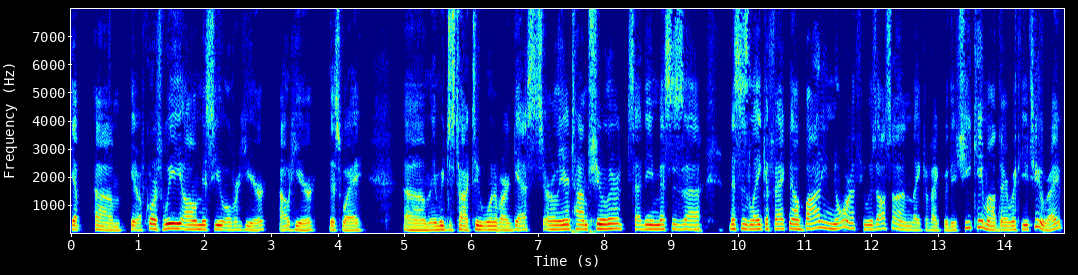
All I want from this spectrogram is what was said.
Yep. Um, you know, of course, we all miss you over here, out here, this way. Um, and we just talked to one of our guests earlier, Tom Schuler, said he misses uh, Mrs. Lake Effect. Now, Bonnie North, who was also on Lake Effect with you, she came out there with you too, right?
